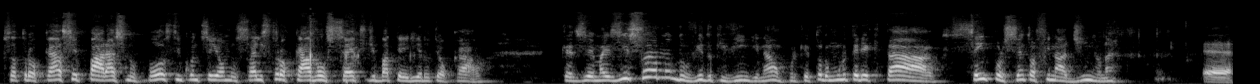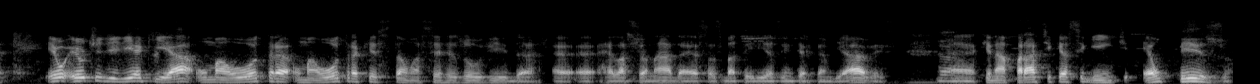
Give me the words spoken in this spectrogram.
precisa trocar, você parasse no posto, enquanto você ia almoçar, eles trocavam o set de bateria do teu carro. Quer dizer, mas isso eu não duvido que vingue, não, porque todo mundo teria que estar 100% afinadinho, né? É, eu, eu te diria que há uma outra, uma outra questão a ser resolvida é, é, relacionada a essas baterias intercambiáveis, é. é que na prática é a seguinte: é o peso.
